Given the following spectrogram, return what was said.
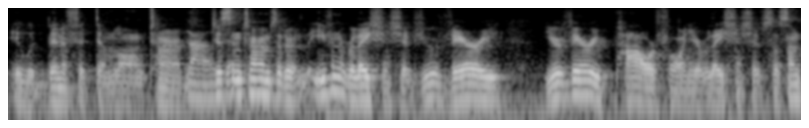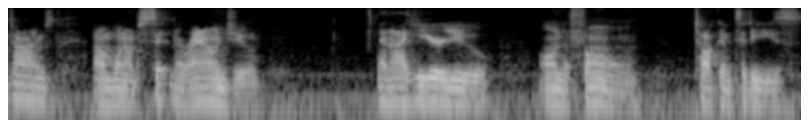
it would benefit them long term. Nah, just in terms of the, even the relationships you're very you're very powerful in your relationships so sometimes um, when i'm sitting around you and i hear you on the phone talking to these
